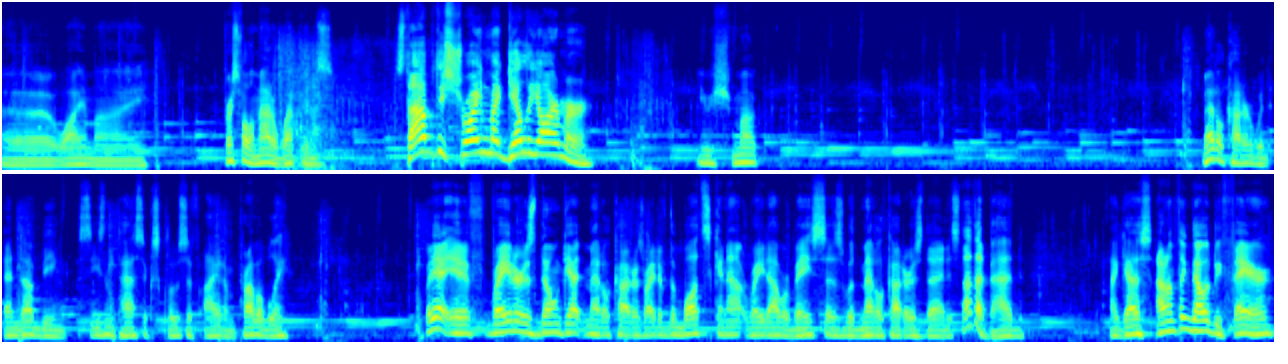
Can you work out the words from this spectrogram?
Uh, why am I... First of all, I'm out of weapons. Stop destroying my ghillie armor! You schmuck. Metal Cutter would end up being Season Pass exclusive item, probably. But yeah, if raiders don't get Metal Cutters, right? If the bots cannot raid our bases with Metal Cutters, then it's not that bad. I guess. I don't think that would be fair.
